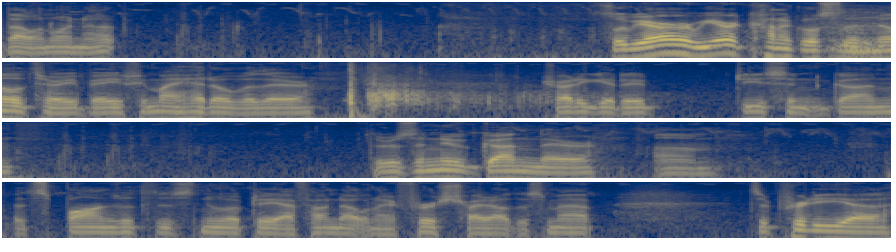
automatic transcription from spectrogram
that one, why not? So we are we are kind of close to the military base. We might head over there. Try to get a decent gun. There's a new gun there um, that spawns with this new update. I found out when I first tried out this map. It's a pretty uh,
